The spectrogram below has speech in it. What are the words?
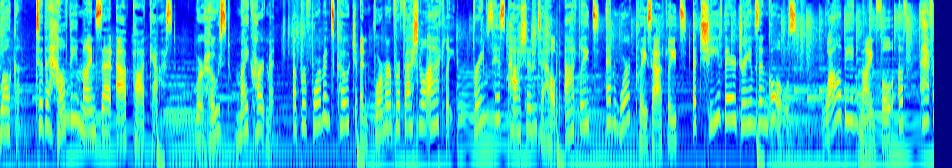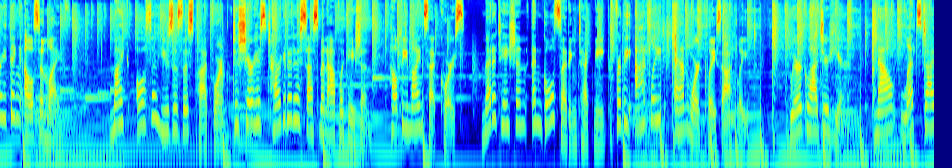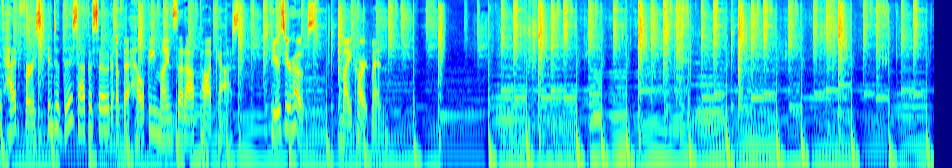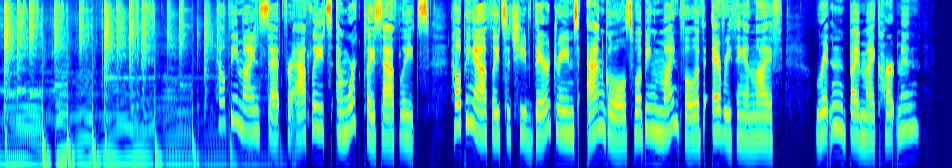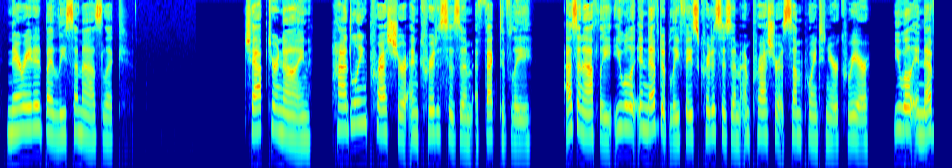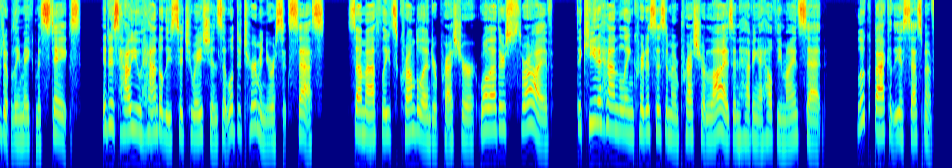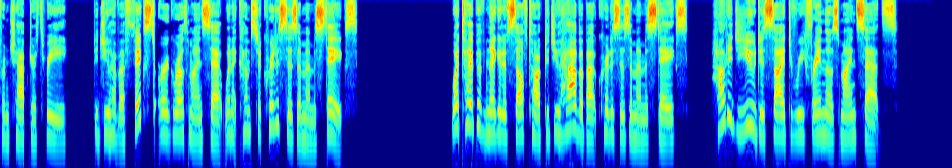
Welcome to the Healthy Mindset App Podcast, where host Mike Hartman, a performance coach and former professional athlete, brings his passion to help athletes and workplace athletes achieve their dreams and goals while being mindful of everything else in life. Mike also uses this platform to share his targeted assessment application, Healthy Mindset course, meditation, and goal setting technique for the athlete and workplace athlete. We're glad you're here. Now, let's dive headfirst into this episode of the Healthy Mindset App podcast. Here's your host, Mike Hartman. Healthy mindset for athletes and workplace athletes, helping athletes achieve their dreams and goals while being mindful of everything in life. Written by Mike Hartman, narrated by Lisa Maslick. Chapter 9 Handling Pressure and Criticism Effectively. As an athlete, you will inevitably face criticism and pressure at some point in your career. You will inevitably make mistakes. It is how you handle these situations that will determine your success. Some athletes crumble under pressure, while others thrive. The key to handling criticism and pressure lies in having a healthy mindset. Look back at the assessment from Chapter 3. Did you have a fixed or a growth mindset when it comes to criticism and mistakes? What type of negative self talk did you have about criticism and mistakes? How did you decide to reframe those mindsets?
